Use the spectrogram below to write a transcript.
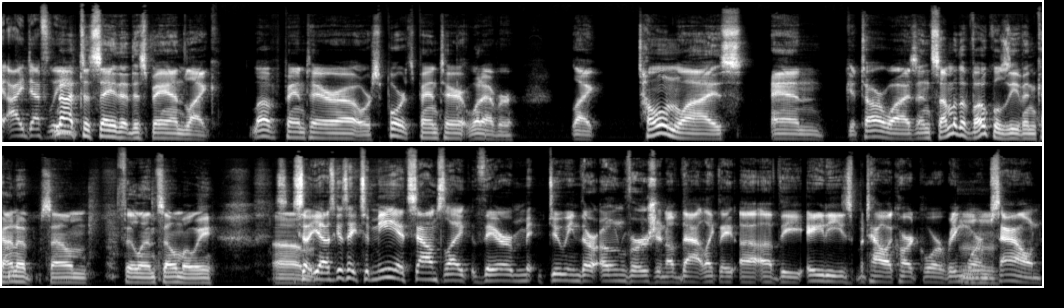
I I definitely Not to say that this band like loved Pantera or supports Pantera, whatever. Like tone wise and guitar wise, and some of the vocals even kind of sound Phil Anselmo-y. Um, so yeah, I was gonna say to me, it sounds like they're doing their own version of that, like they uh, of the '80s metallic hardcore ringworm Mhm. sound.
